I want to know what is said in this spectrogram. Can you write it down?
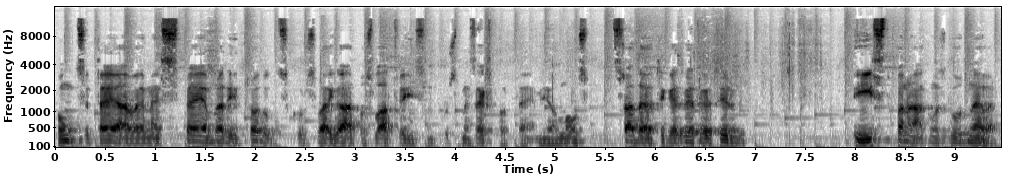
punkts ir tajā, vai mēs spējam radīt produktus, kurus vajag ārpus Latvijas un kurus mēs eksportējam. Jo mūsu strādājot tikai uz vietējo tirgu, īsti panākumus gūt nevar.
